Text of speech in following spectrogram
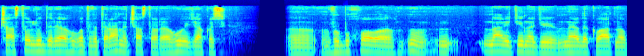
часто люди реагують, от ветерани часто реагують якось е, вибухово, ну навіть іноді неадекватно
